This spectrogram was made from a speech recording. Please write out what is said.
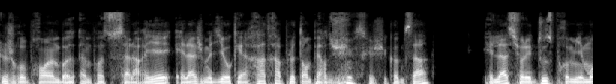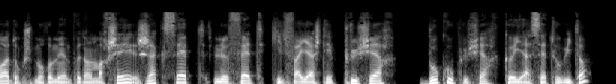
Je reprends un, poste salarié. Et là, je me dis, OK, rattrape le temps perdu, parce que je suis comme ça. Et là, sur les 12 premiers mois, donc je me remets un peu dans le marché, j'accepte le fait qu'il faille acheter plus cher, beaucoup plus cher qu'il y a 7 ou 8 ans.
